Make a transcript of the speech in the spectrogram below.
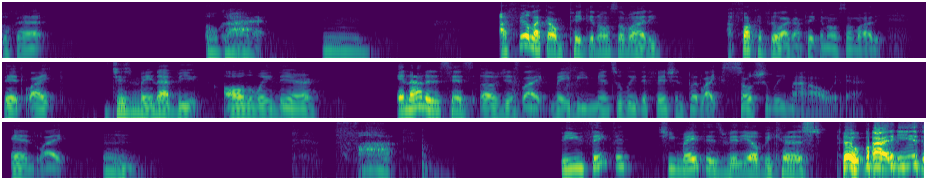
Oh god. Oh god. Mm. I feel like I'm picking on somebody. I fucking feel like I'm picking on somebody that like just may not be all the way there. And not in the sense of just like maybe mentally deficient, but like socially not all the way there. And like, mm, fuck. Do you think that she made this video because nobody is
